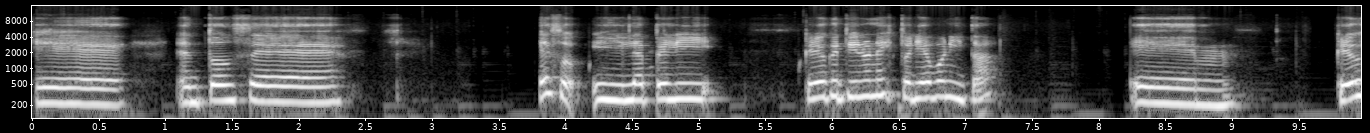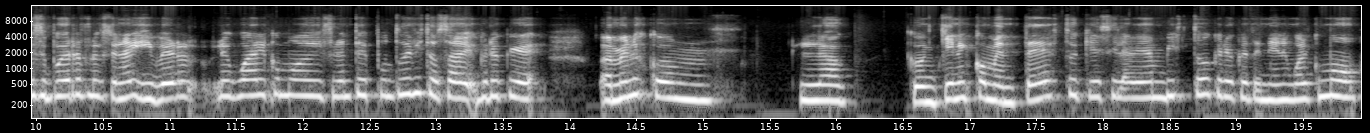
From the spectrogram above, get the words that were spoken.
Eh, entonces, eso, y la peli creo que tiene una historia bonita. Eh, creo que se puede reflexionar y ver igual como de diferentes puntos de vista. O sea, creo que al menos con la con quienes comenté esto, que si la habían visto, creo que tenían igual como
